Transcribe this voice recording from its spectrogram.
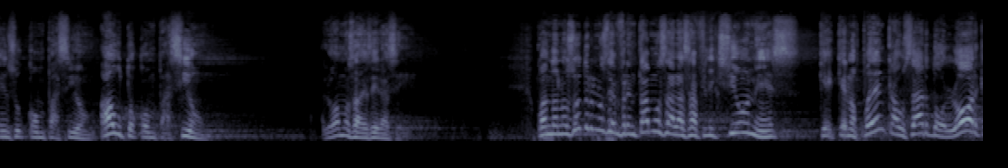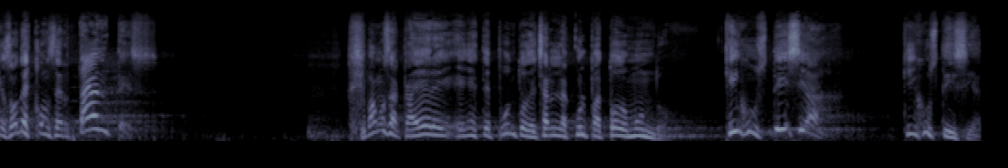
en su compasión, autocompasión. Lo vamos a decir así. Cuando nosotros nos enfrentamos a las aflicciones que, nos pueden causar dolor, que son desconcertantes, vamos a caer en, este punto de echarle la culpa a todo mundo. ¡Qué injusticia! ¡Qué injusticia!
